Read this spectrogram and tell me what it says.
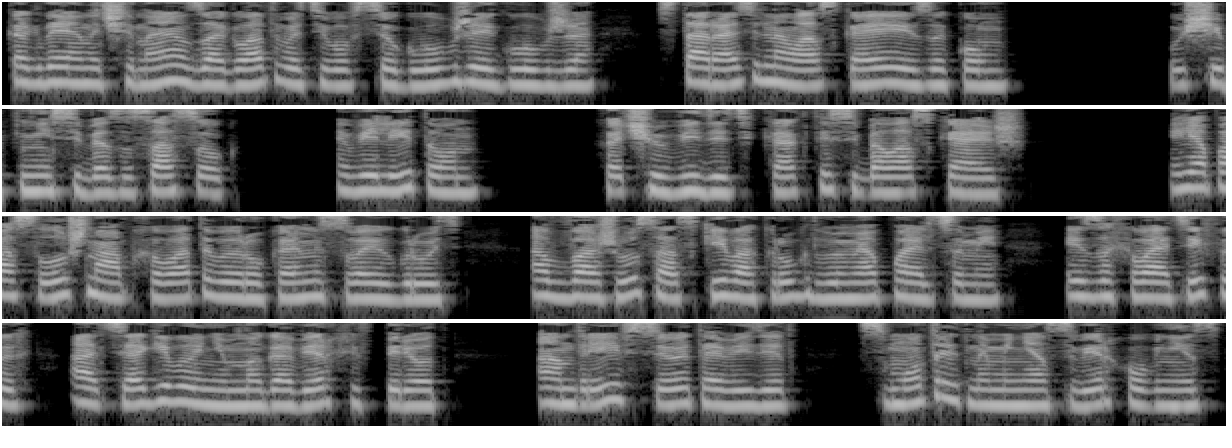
когда я начинаю заглатывать его все глубже и глубже, старательно лаская языком. «Ущипни себя за сосок», — велит он. «Хочу видеть, как ты себя ласкаешь». Я послушно обхватываю руками свою грудь, обвожу соски вокруг двумя пальцами и, захватив их, оттягиваю немного вверх и вперед. Андрей все это видит, смотрит на меня сверху вниз,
